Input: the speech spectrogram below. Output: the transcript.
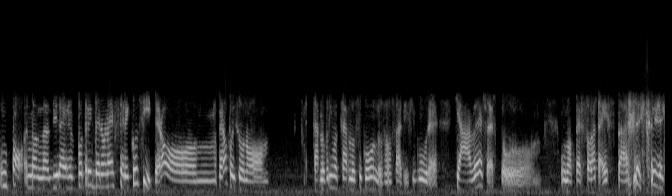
un po', non direi, potrebbe non essere così, però, mm, però poi sono Carlo I e Carlo II sono stati figure chiave, certo uno ha perso la testa e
